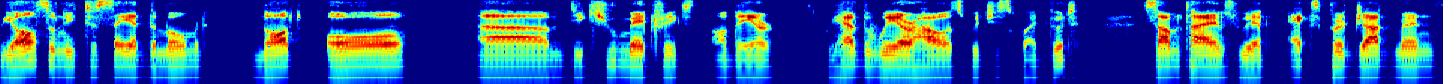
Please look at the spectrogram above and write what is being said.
we also need to say at the moment, not all um, DQ metrics are there. We have the warehouse, which is quite good. Sometimes we have expert judgments,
